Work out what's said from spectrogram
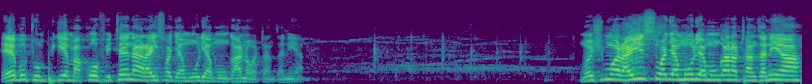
Hebu tumpigie makofi tena Rais wa Jamhuri ya Muungano wa Tanzania. Mheshimiwa Rais wa Jamhuri ya Muungano wa Tanzania,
